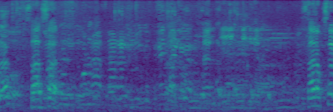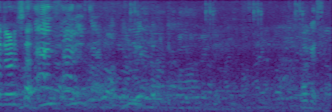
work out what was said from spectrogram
సార్? Sir sir. ఒకసారి చూడండి సార్. Okay sir.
